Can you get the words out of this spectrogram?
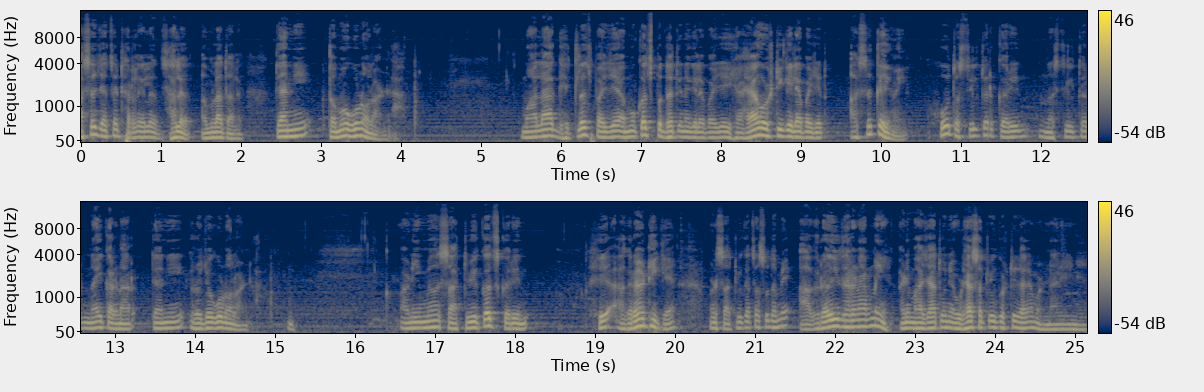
असं ज्याचं ठरलेलं झालं अंमलात आलं त्यांनी तमोगुण ओलांडला. मला घेतलंच पाहिजे अमुकच पद्धतीनं गेलं पाहिजे ह्या ह्या गोष्टी केल्या पाहिजेत असं काही नाही. होत असतील तर करीन नसतील तर नाही करणार त्यांनी रजोगुण ओलांडला. आणि मग सात्विकच करीन हे आग्रह ठीक आहे पण सात्विकाचा सुद्धा मी आग्रहही धरणार नाही आणि माझ्या हातून एवढ्या सात्विक गोष्टी झाल्या म्हणणारही नाही.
